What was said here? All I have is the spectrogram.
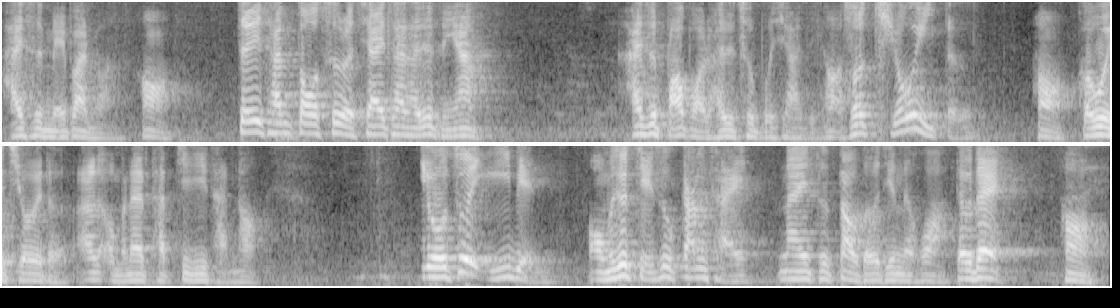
还是没办法哦。这一餐多吃了，下一餐还是怎样？还是饱饱的，还是吃不下去哈。说求以得，好，何谓求以得？啊，我们来谈，继续谈哈。有罪以免，我们就结束刚才那一次《道德经》的话，对不对？好，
